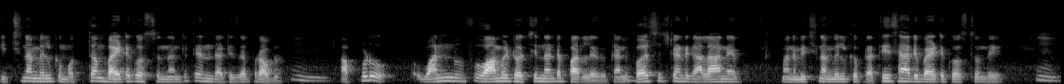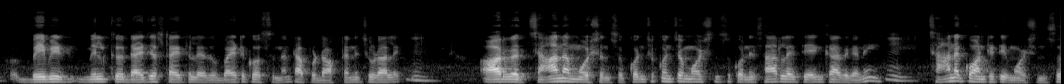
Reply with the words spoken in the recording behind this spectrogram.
ఇచ్చిన మిల్క్ మొత్తం బయటకు వస్తుందంటే then that is a problem. అప్పుడు వన్ వామిట్ వచ్చిందంటే పర్లేదు కానీ Hmm. పర్సిస్టెంట్గా అలానే మనం ఇచ్చిన మిల్క్ ప్రతిసారి బయటకు వస్తుంది. బేబీ మిల్క్ డైజెస్ట్ అవుతలేదు బయటకు వస్తుందంటే అప్పుడు డాక్టర్ని చూడాలి. ఆర్ చాలా మోషన్స్ కొంచెం కొంచెం మోషన్స్ కొన్నిసార్లు అయితే ఏం కాదు కానీ. చాలా క్వాంటిటీ మోషన్స్.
